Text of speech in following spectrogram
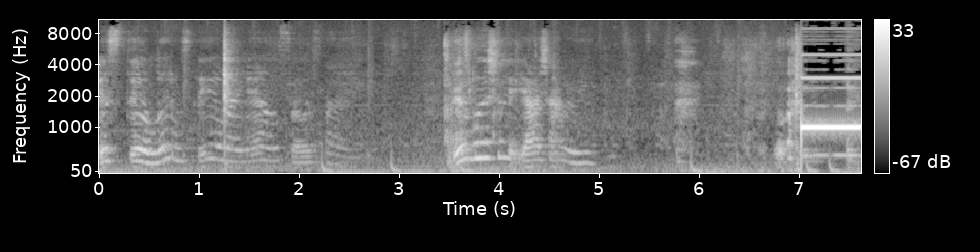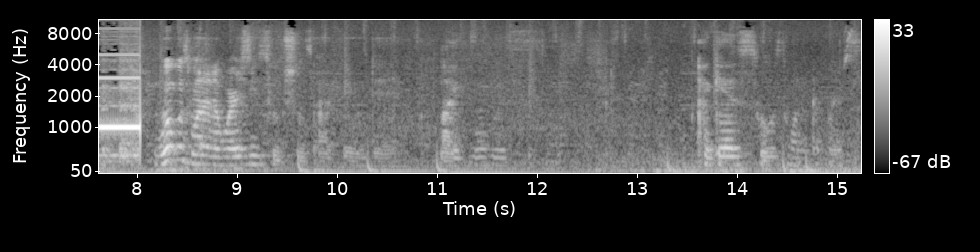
It's still little still right now, so it's like this little shit y'all trying to. What was one of the worst YouTube shoots I filmed in? Like, what was, I guess, what was one of the worst?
